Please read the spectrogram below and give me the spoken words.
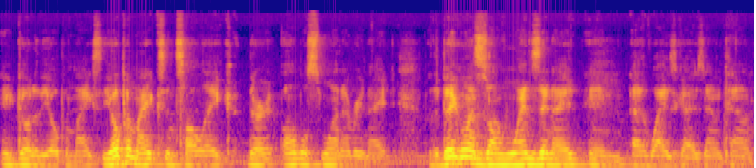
and go to the open mics. The open mics in Salt Lake, they're almost one every night. But the big one's on Wednesday night in at Wise Guys downtown.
